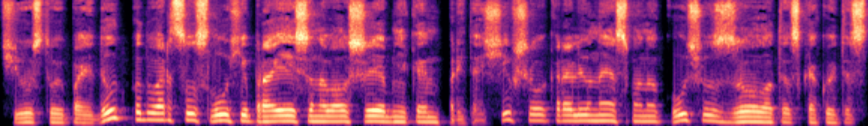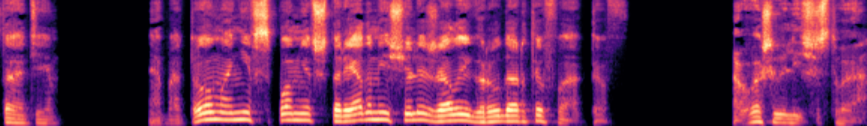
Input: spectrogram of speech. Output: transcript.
Чувствую, пойдут по дворцу слухи про Эйсона волшебника, притащившего королю Несману кучу золота с какой-то стати. А потом они вспомнят, что рядом еще лежала и груда артефактов. «Ваше Величество,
